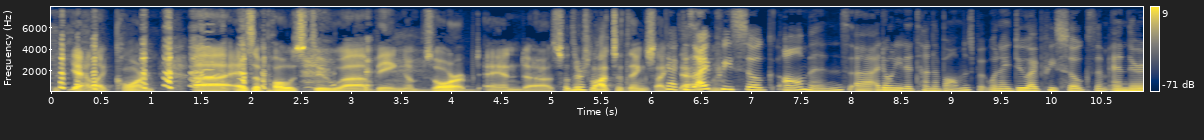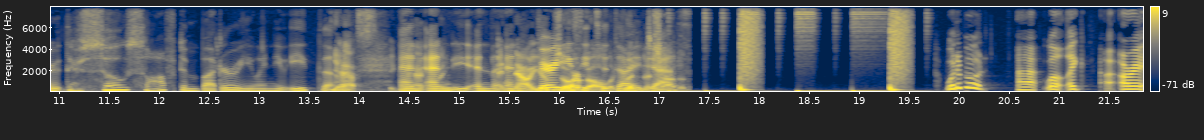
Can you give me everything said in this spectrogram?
yeah, like corn, uh, as opposed to uh, being absorbed. And uh, so there's lots of things like yeah, that. Yeah, because I pre-soak almonds. Uh, I don't eat a ton of almonds, but when I do, I pre-soak them, and they're they're so soft and buttery when you eat them. yes, exactly. and and and, and, And now you very absorb easy all to the goodness digest. out of What about uh, well, like are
